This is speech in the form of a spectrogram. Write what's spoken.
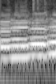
Mm-hmm.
